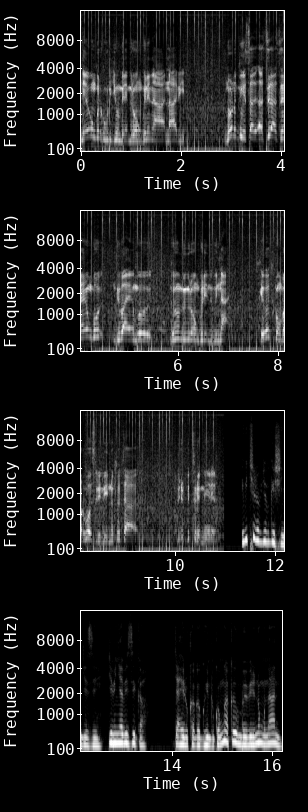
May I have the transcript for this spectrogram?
niyo nguri kugura igihumbi na mirongo ine n'abiri none asirasi na yo ngo ngo ibihumbi mirongo irindwi na twebwe tugomba rwose ibi bintu bituremerera. Ibiciro by'ubwishingizi by'ibinyabiziga byaherukaga guhindurwa mu mwaka w'ibihumbi bibiri n'umunani.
